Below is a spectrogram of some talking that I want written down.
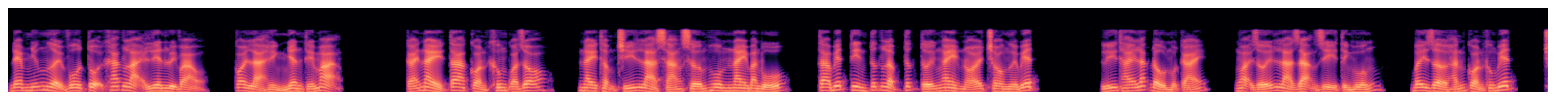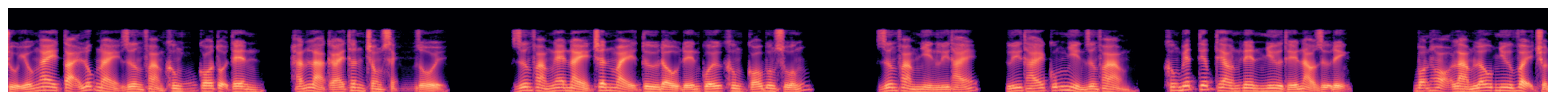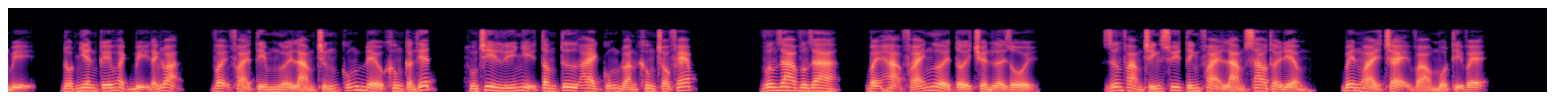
Đem những người vô tội khác lại liên lụy vào, coi là hình nhân thế mạng. Cái này ta còn không quá rõ, nay thậm chí là sáng sớm hôm nay ban bố, ta biết tin tức lập tức tới ngay nói cho ngươi biết. Lý Thái lắc đầu một cái, ngoại giới là dạng gì tình huống, bây giờ hắn còn không biết, chủ yếu ngay tại lúc này Dương Phàm không có tội tên, hắn là cái thân trong sạch rồi. Dương Phàm nghe này chân mày từ đầu đến cuối không có buông xuống. Dương Phàm nhìn Lý Thái, Lý Thái cũng nhìn Dương Phàm, không biết tiếp theo nên như thế nào dự định. Bọn họ làm lâu như vậy chuẩn bị, đột nhiên kế hoạch bị đánh loạn, vậy phải tìm người làm chứng cũng đều không cần thiết, huống chi Lý Nhị tâm tư ai cũng đoán không cho phép. Vương gia vương gia, bệ hạ phái người tới truyền lời rồi. Dương Phàm chính suy tính phải làm sao thời điểm, bên ngoài chạy vào một thị vệ.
